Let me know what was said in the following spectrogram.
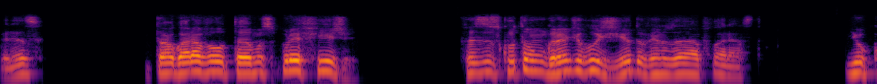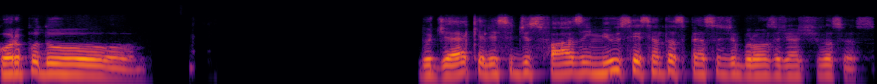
Beleza? Então agora voltamos pro efígie. Vocês escutam um grande rugido vindo da floresta. E o corpo do do Jack, ele se desfaz em 1.600 peças de bronze diante de vocês.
